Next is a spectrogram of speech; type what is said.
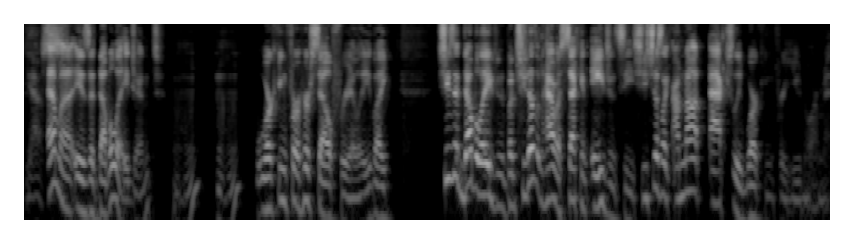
Yes. Emma is a double agent hmm hmm working for herself, really. Like, she's a double agent, but she doesn't have a second agency. She's just like, I'm not actually working for you, Norman.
